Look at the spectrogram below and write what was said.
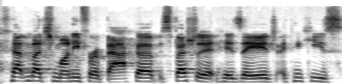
that much money for a backup, especially at his age. I think he's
